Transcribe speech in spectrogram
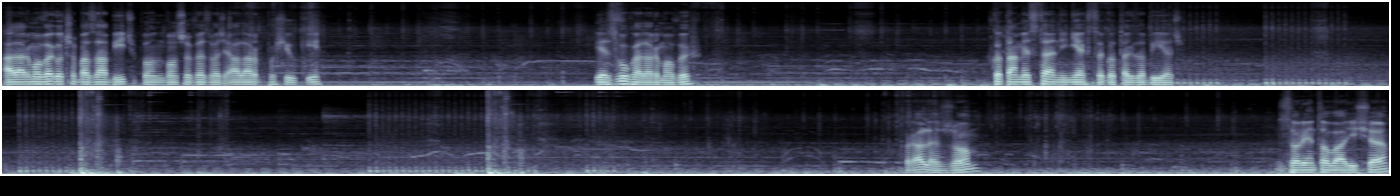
Alarmowego trzeba zabić, bo on może wezwać alarm, posiłki. Jest dwóch alarmowych. Tylko tam jest ten i nie chcę go tak zabijać. Dobra, leżą. Zorientowali się.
